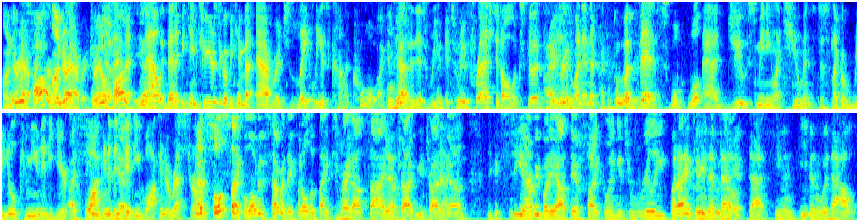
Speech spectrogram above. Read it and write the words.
under was average. hard, under yeah. average, It was I'll say hard, that. yeah. Now, then it became two years ago became about average. Lately, it's kind of cool. Like it's got to this, re, it's, It's- refreshed. It all looks good. I agree. Provisions went in there. I completely But agree. this will will add juice, meaning like humans. There's like a real community here. I see Walking the- to the jitney, walking to restaurants. That Soul Cycle over the summer, they put all the bikes mm-hmm. right outside. Yeah. You drive, you're driving Exactly. down. You can see everybody out there cycling. It's really. But I agree getting that to that, that even even without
